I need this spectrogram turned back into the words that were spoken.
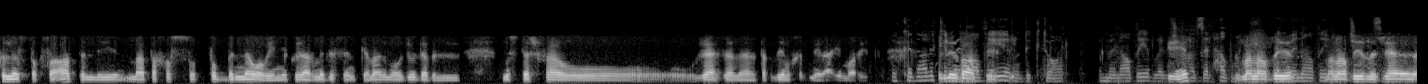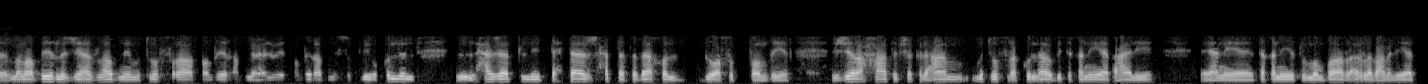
كل الاستقصاءات اللي ما تخص الطب النووي ال nuclear medicine كمان موجودة بالمستشفى وجاهزة لتقديم خدمة لأي مريض. وكذلك المناظير دكتور. المناظير؟ للجهاز الهضمي مناظير المناظير مناظير للجهاز مناظير للجهاز الهضمي متوفرة تنظير هضمي علوي تنظير هضمي سفلي وكل ال- الحاجات اللي بتحتاج حتى تداخل بواسطة التنظير. الجراحات بشكل عام متوفرة كلها بتقنيات عالية. يعني تقنية المنظار أغلب عمليات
